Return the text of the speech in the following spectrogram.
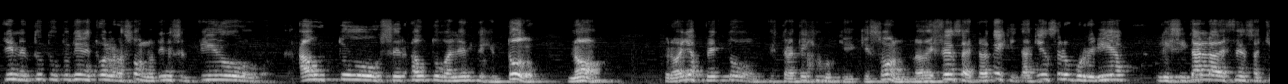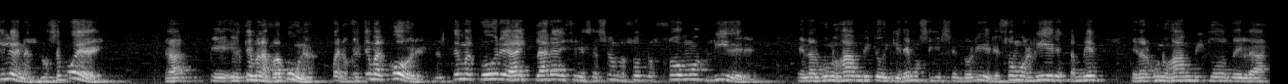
tiene, tú, tú, tienes toda la razón, no tiene sentido auto, ser autovalentes en todo, no. Pero hay aspectos estratégicos que, que son. La defensa estratégica, ¿a quién se le ocurriría licitar la defensa chilena? No se puede. Eh, el tema de las vacunas. Bueno, el tema del cobre. En el tema del cobre hay clara diferenciación. Nosotros somos líderes en algunos ámbitos y queremos seguir siendo líderes. Somos líderes también en algunos ámbitos de la,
